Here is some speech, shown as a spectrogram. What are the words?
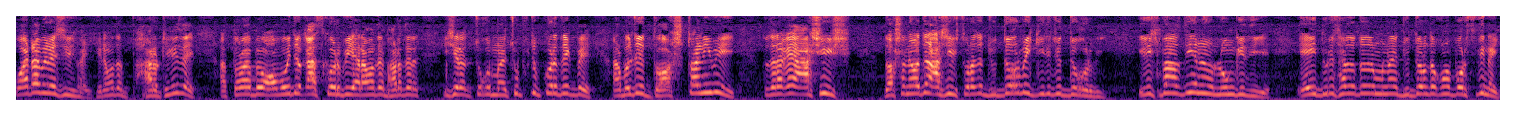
কয়টা পেরেছিস ভাই? এটা আমাদের ভারত, ঠিক আছে? আর তোরা অবৈধ কাজ করবি, আর আমাদের ভারতের ইসেরা চোখ মানে চুপ চুপ করে দেখবে। আর বলছে দশটা নিবি তোদের আগে আসিস। দশটা নেওয়ার জন্য আসিস, তোরা যে যুদ্ধ করবি, কী যুদ্ধ করবি? ইলিশ মাছ দিয়ে লুঙ্গি দিয়ে। এই দুটো ছাড়া তোদের মানে যুদ্ধের মতো কোনো পরিস্থিতি নাই।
